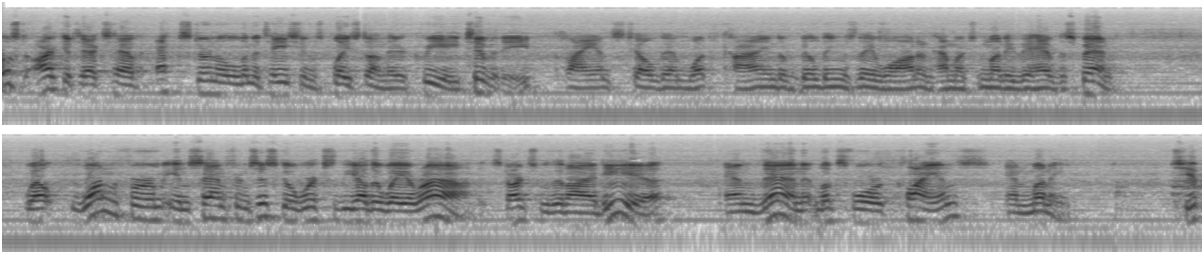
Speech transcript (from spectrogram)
Most architects have external limitations placed on their creativity. Clients tell them what kind of buildings they want and how much money they have to spend. Well, one firm in San Francisco works the other way around. It starts with an idea, and then it looks for clients and money. Chip,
